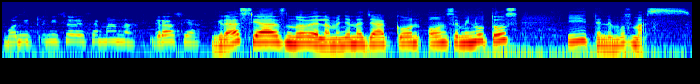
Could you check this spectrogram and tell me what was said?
Bonito inicio de semana, gracias. Gracias, 9 de la mañana ya con 11 minutos y tenemos más.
